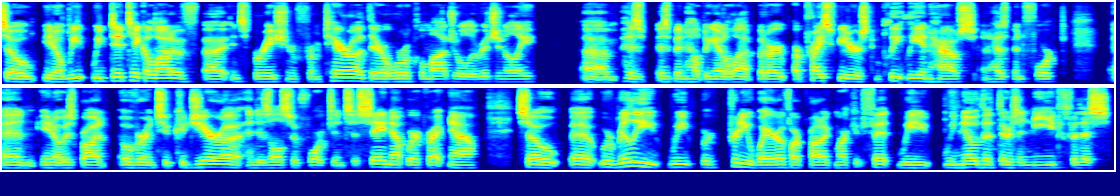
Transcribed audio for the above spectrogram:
So, you know, we, we did take a lot of uh, inspiration from Terra, their Oracle module originally, um, has has been helping out a lot. But our, our price feeder is completely in house and has been forked, and you know is brought over into Kujira and is also forked into Sei Network right now. So uh, we're really we we're pretty aware of our product market fit. We we know that there's a need for this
